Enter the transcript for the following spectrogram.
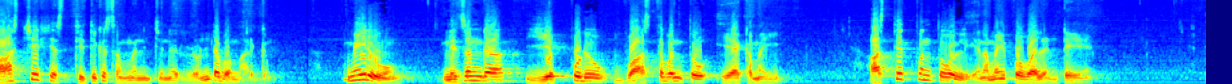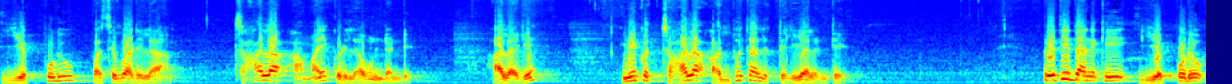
ఆశ్చర్య స్థితికి సంబంధించిన రెండవ మార్గం. మీరు నిజంగా ఎప్పుడు వాస్తవంతో ఏకమై అస్తిత్వంతో లీనమైపోవాలంటే ఎప్పుడూ పసివాడిలా చాలా అమాయకుడిలా ఉండండి. అలాగే మీకు చాలా అద్భుతాలు తెలియాలంటే ప్రతిదానికి ఎప్పుడూ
